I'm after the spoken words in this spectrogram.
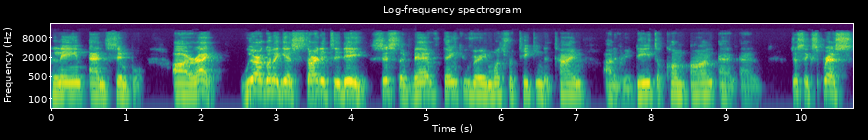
Plain and simple. All right, we are going to get started today. Sister Bev, thank you very much for taking the time out of your day to come on and, and just express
